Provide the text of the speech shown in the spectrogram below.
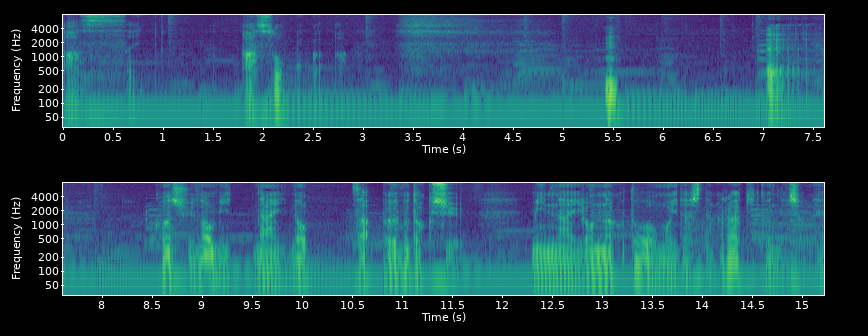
あっさい。あそこが。うん。えー、今週のミッナイのザ・ブーム特集みんないろんなことを思い出しながら聞くんでしょうね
